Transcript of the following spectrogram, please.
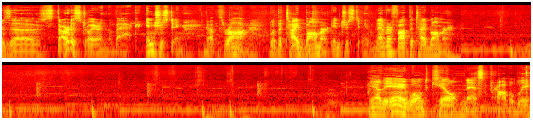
There's a Star Destroyer in the back. Interesting. Got Thrawn with the TIE Bomber. Interesting. I've never fought the TIE Bomber. Yeah, the AI won't kill Nest, probably.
